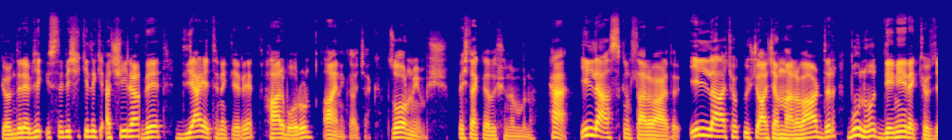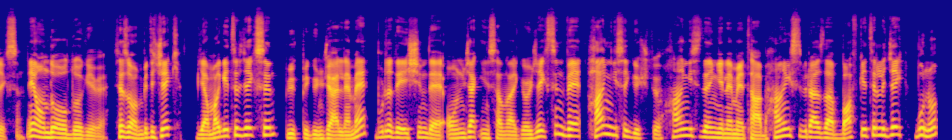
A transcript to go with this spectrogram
gönderebilecek istediği şekildeki açıyla ve diğer yetenekleri Harbor'un aynı kalacak. Zor muymuş? 5 dakikada düşündüm bunu. Ha illa sıkıntılar vardır. İlla çok güçlü ajanlar vardır. Bunu deneyerek çözeceksin. Ne onda olduğu gibi. Sezon bitecek. Yama getireceksin. Büyük bir güncelleme. Burada değişimde oynayacak insanlar göreceksin ve hangisi güçlü, hangisi dengelemeye tabi, hangisi biraz daha buff getirilecek bunu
